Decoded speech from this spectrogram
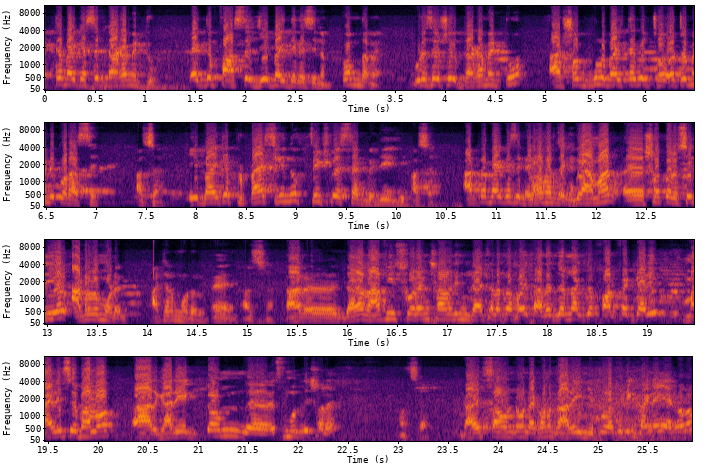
একটা বাইক আছে ঢাকা মেট্রো একদম ফার্স্টে যে বাইক দেখেছিলাম কম দামে। ওটা ছিল শুধু ঢাকা মেট্রো আর সবগুলো বাইক থাকবে অটোমেটিক করা আছে। আচ্ছা। এই বাইকের প্রাইস কিন্তু ফিক্সড প্রাইস থাকবে। জি, জি। আচ্ছা আটটা বাইক আছে এটা হচ্ছে গ্লামার সতেরো সিরিয়াল আঠারো মডেল আঠারো মডেল হ্যাঁ। আচ্ছা। আর যারা রাফ ইউজ করেন সারাদিন গাড়ি চালাতে হয় তাদের জন্য একদম পারফেক্ট গাড়ি। মাইলেজে ভালো আর গাড়ি একদম স্মুথলি চলে। আচ্ছা। গাড়ির সাউন্ড টাউন্ড এখনও গাড়ি পুরো ফিটিং হয় নাই এখনও।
